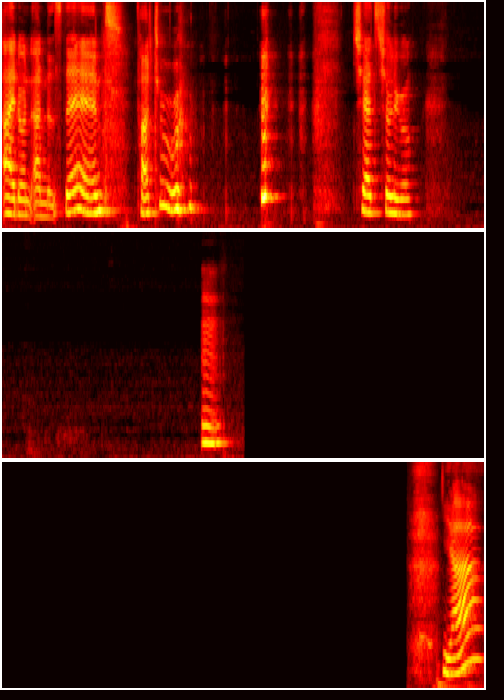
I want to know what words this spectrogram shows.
I don't understand. Partout. Scherz, Entschuldigung. Mm. Ja.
